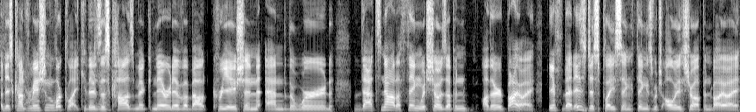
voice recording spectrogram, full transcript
a disconfirmation look like? There's this cosmic narrative about creation and the word. That's not a thing which shows up in other bioi. If that is displacing things which always show up in bioi,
